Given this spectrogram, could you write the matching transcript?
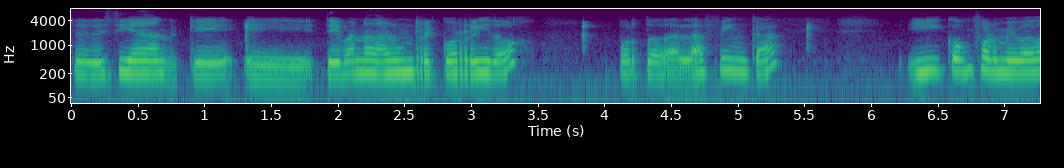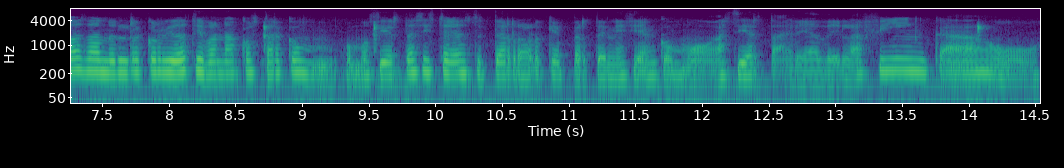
te decían que eh, te iban a dar un recorrido por toda la finca y conforme ibas dando el recorrido te iban a costar como, como, ciertas historias de terror que pertenecían como a cierta área de la finca o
